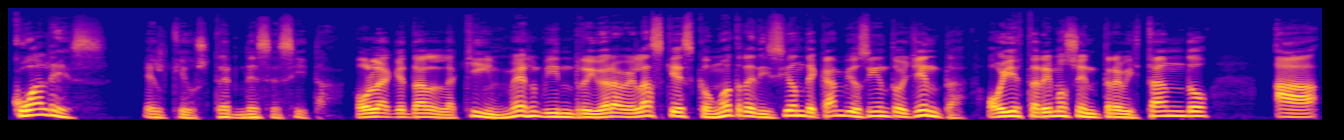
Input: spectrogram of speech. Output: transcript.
¿Cuál es el que usted necesita? Hola, ¿qué tal? Aquí Melvin Rivera Velázquez con otra edición de Cambio 180. Hoy estaremos entrevistando a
